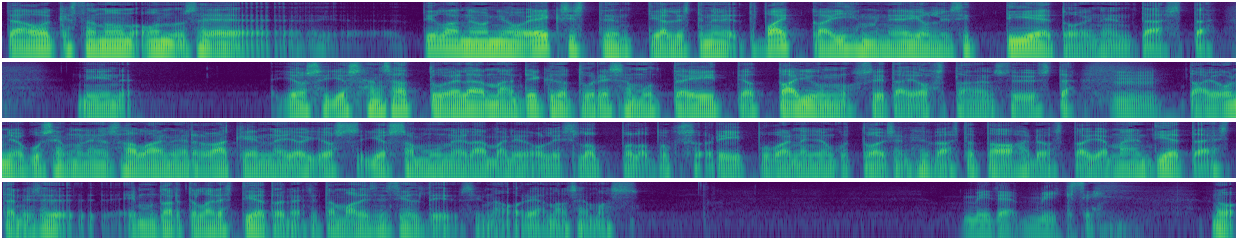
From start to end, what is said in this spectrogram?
tämä oikeastaan on, on se tilanne on jo eksistentiaalistinen, että vaikka ihminen ei olisi tietoinen tästä, niin – jos, jos hän sattuu elämään diktatuurissa, mutta ei itse ole tajunnut sitä jostain syystä, mm. tai on joku semmoinen salainen rakenne, jos, jossa mun elämäni olisi loppujen lopuksi riippuvainen jonkun toisen hyvästä tahdosta, ja mä en tietää sitä, niin se, ei mun tarvitse olla edes tietoinen, että mä olisin silti siinä orjan asemassa. Miten, miksi? No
